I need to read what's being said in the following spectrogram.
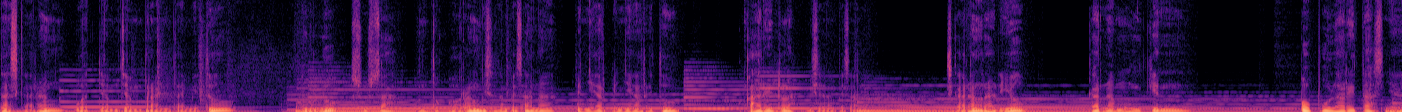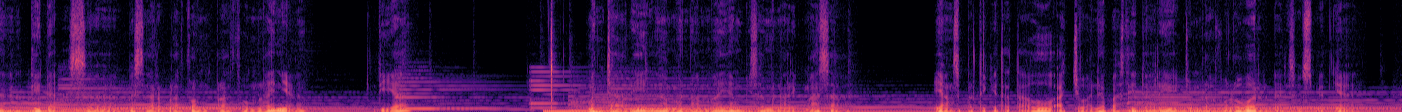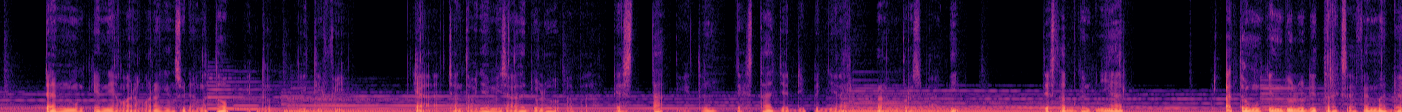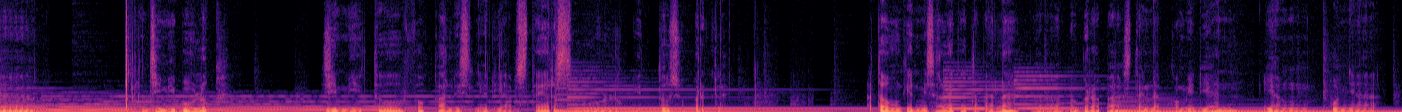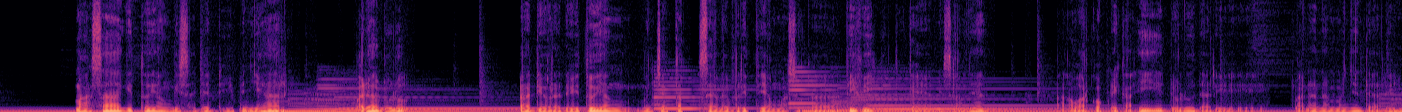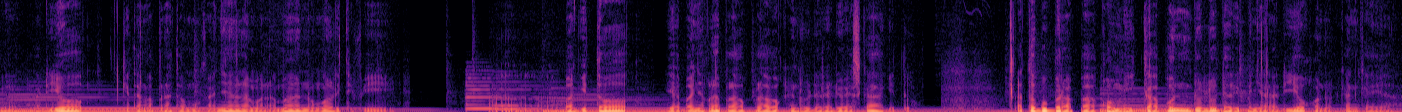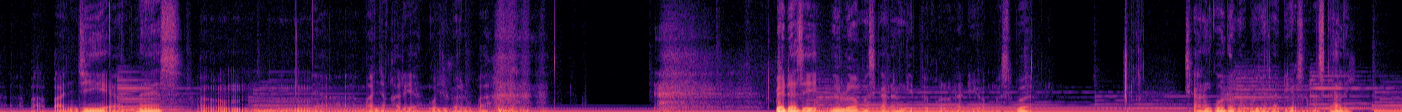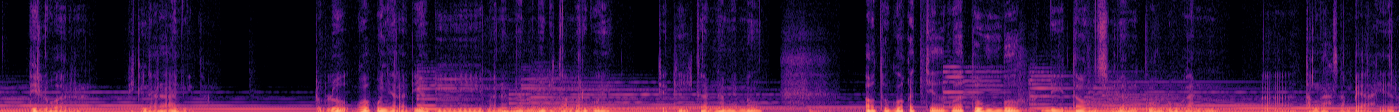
Nah sekarang buat jam-jam prime time itu dulu susah untuk orang bisa sampai sana. Penyiar-penyiar itu karir lah bisa sampai sana. Sekarang radio karena mungkin popularitasnya tidak sebesar platform-platform lainnya, dia mencari nama-nama yang bisa menarik masa yang seperti kita tahu acuannya pasti dari jumlah follower dari sosmednya dan mungkin yang orang-orang yang sudah ngetop gitu di TV ya contohnya misalnya dulu apa Desta gitu. Desta jadi penyiar Prambors pagi. Desta bukan penyiar. Atau mungkin dulu di Trax FM ada Jimmy Bullock. Jimmy itu vokalisnya di Upstairs Bullock itu super glad atau mungkin misalnya katakanlah uh, beberapa stand up komedian yang punya masa gitu yang bisa jadi penyiar. Padahal dulu radio-radio itu yang mencetak selebriti yang masuk ke TV gitu. Kayak misalnya uh, Warkop DKI dulu dari mana namanya dari radio kita nggak pernah tahu mukanya lama-lama nongol di TV uh, Bagito ya banyaklah pelawak-pelawak yang dulu dari radio SK gitu atau beberapa komika pun dulu dari penyiar radio konon kan kayak apa Panji, Ernest, um, ya banyak kali ya, gue juga lupa. Beda sih dulu sama sekarang gitu kalau radio, mas gue. Sekarang gue udah nggak punya radio sama sekali di luar di kendaraan gitu. Dulu gue punya radio di mana namanya di kamar gue. Jadi karena memang waktu gue kecil gue tumbuh di tahun 90-an uh, eh, tengah sampai akhir.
